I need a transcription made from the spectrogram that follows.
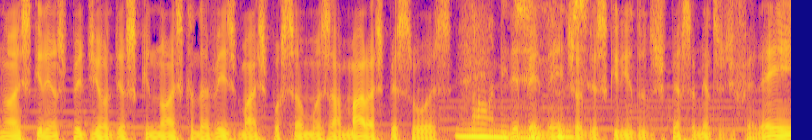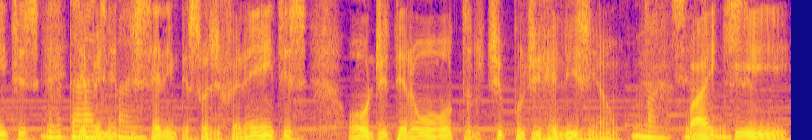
nós queremos pedir, ó Deus, que nós cada vez mais possamos amar as pessoas, Nome independente, de ó Deus querido, dos pensamentos diferentes, Verdade, independente Pai. de serem pessoas diferentes ou de ter outro tipo de religião. Nome de Jesus. Pai, que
